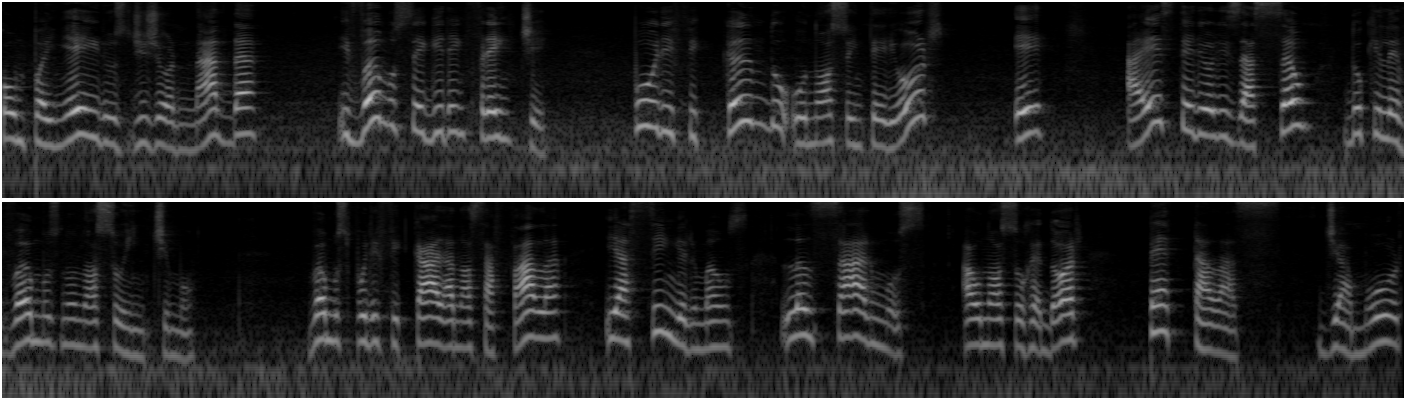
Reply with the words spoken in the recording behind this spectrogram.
companheiros de jornada e vamos seguir em frente, purificando o nosso interior e a exteriorização do que levamos no nosso íntimo. Vamos purificar a nossa fala e assim, irmãos, lançarmos ao nosso redor pétalas de amor,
